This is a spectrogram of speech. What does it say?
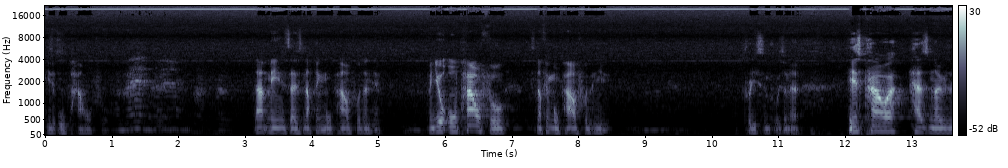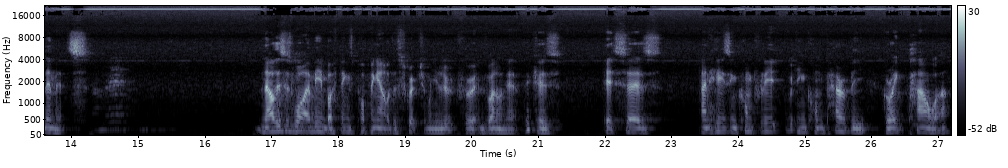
He's all powerful. That means there's nothing more powerful than Him. When you're all powerful, there's nothing more powerful than you. Pretty simple, isn't it? His power has no limits. Now, this is what I mean by things popping out of the scripture when you look through it and dwell on it, because it says, and his incomparably great power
